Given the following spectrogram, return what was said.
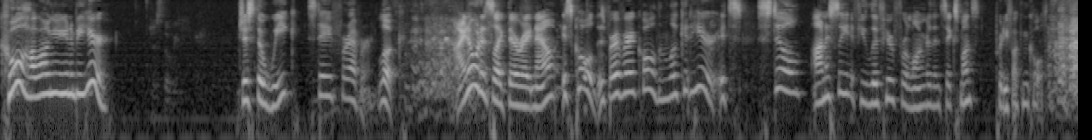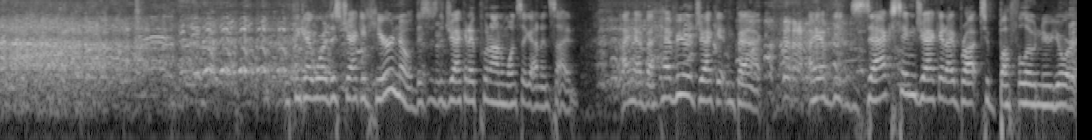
cool. How long are you gonna be here? Just the week. Just the week? Stay forever. Look, I know what it's like there right now. It's cold. It's very, very cold. And look at here. It's still, honestly, if you live here for longer than six months, pretty fucking cold. I think I wore this jacket here. No, this is the jacket I put on once I got inside. I have a heavier jacket and back. I have the exact same jacket I brought to Buffalo, New York.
